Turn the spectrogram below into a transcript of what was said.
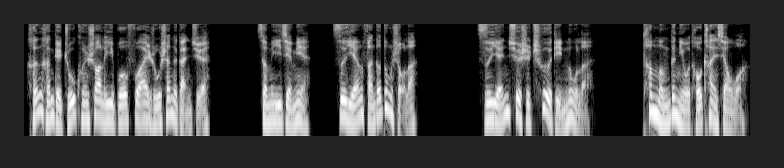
狠狠给竹坤刷了一波父爱如山的感觉。怎么一见面，紫妍反倒动手了？紫妍却是彻底怒了。他猛地扭头看向我，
